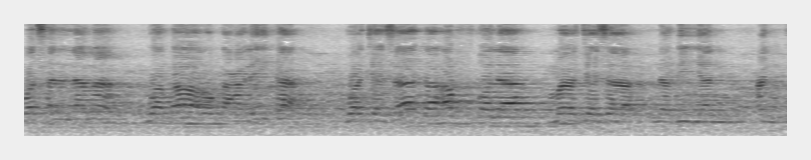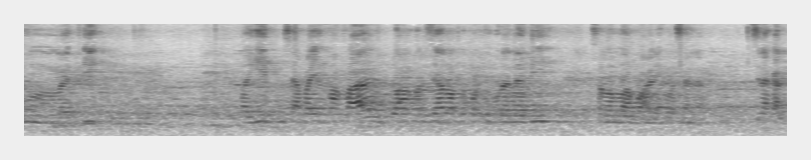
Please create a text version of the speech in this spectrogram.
وسلم وبارك عليك وجزاك أفضل ما جزى نبيا عن أمتي طيب siapa yang hafal doa berziarah ke perkuburan Nabi sallallahu alaihi wasallam silakan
